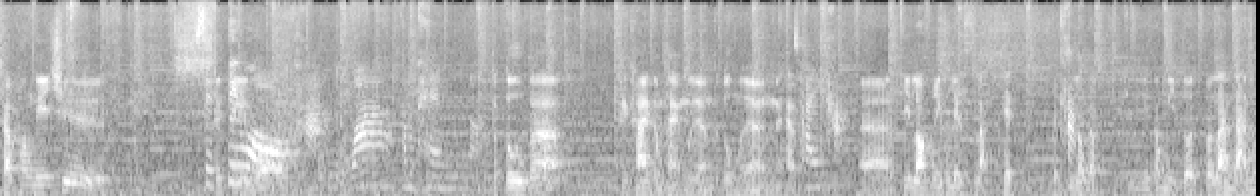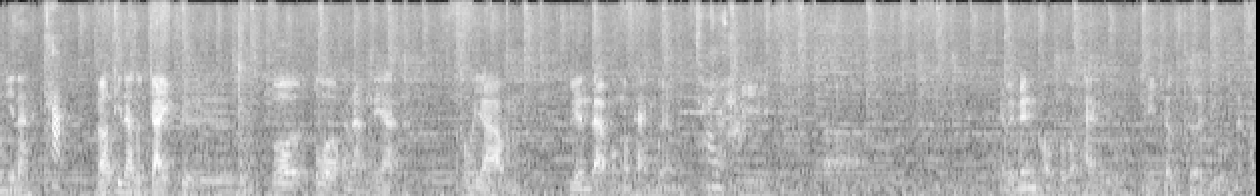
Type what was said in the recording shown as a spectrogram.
ครับห้องนี้ชื่อ City Wall ค่ะ หรือว่ากำแพงเมืองประตูก็ คล้ายๆกำแพงเมืองประตูเมืองนะครับใช่ค่ะเอ่อที่ล็อกนี่เขาเรียกหลักเพชรเป็นที่ค่ะล็อกแบบที่จริงๆต้องมีตัวตัวลั่นดานตรงนี้นะค่ะ แล้วที่น่าสนใจคือตัวตัวผนังเนี่ยเขาพยายามเรียนแบบของกำแพงเมืองใช่ค่ะ มีเอลิเมนต์ของตัวกำแพงอยู่มีเชิงเทินอยู่นะครับ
